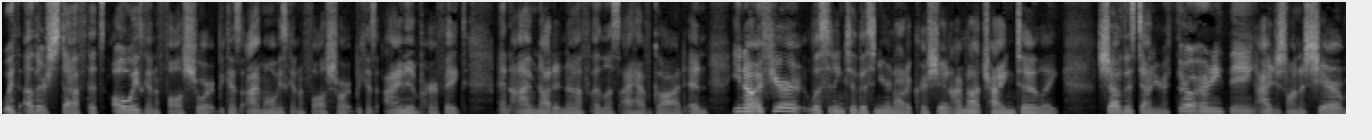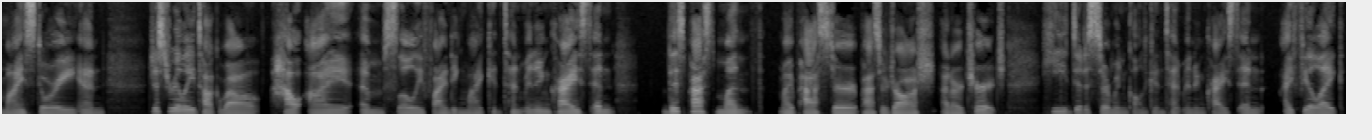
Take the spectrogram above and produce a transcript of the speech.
with other stuff that's always going to fall short because I'm always going to fall short because I'm imperfect and I'm not enough unless I have God. And, you know, if you're listening to this and you're not a Christian, I'm not trying to like shove this down your throat or anything. I just want to share my story and just really talk about how I am slowly finding my contentment in Christ. And this past month, my pastor, Pastor Josh at our church, he did a sermon called Contentment in Christ. And I feel like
